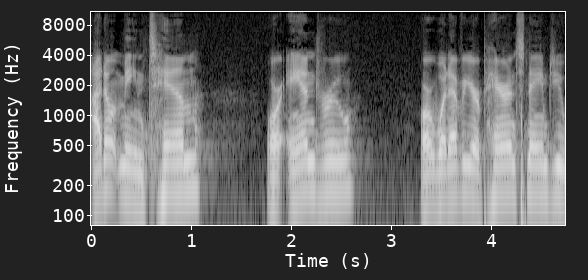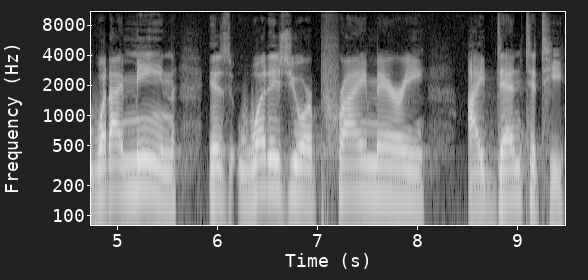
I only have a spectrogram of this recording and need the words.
I don't mean Tim or Andrew or whatever your parents named you. What I mean is, what is your primary identity?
